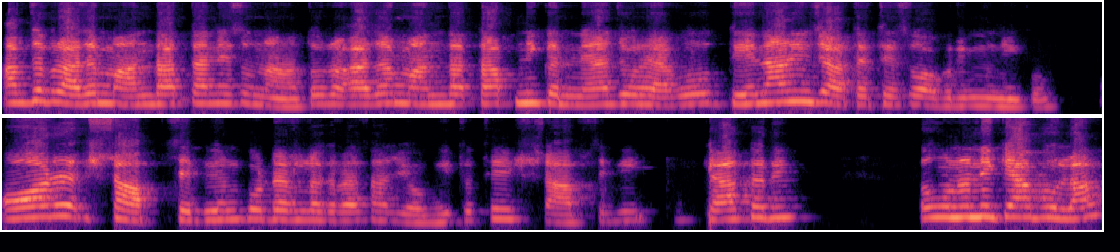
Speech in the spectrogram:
अब जब राजा मानदाता ने सुना तो राजा मानदाता अपनी कन्या जो है वो देना नहीं चाहते थे सोबरी मुनि को। और श्राप से भी उनको डर लग रहा था, योगी तो थे, श्राप से भी। तो क्या करें? तो उन्होंने क्या बोला?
